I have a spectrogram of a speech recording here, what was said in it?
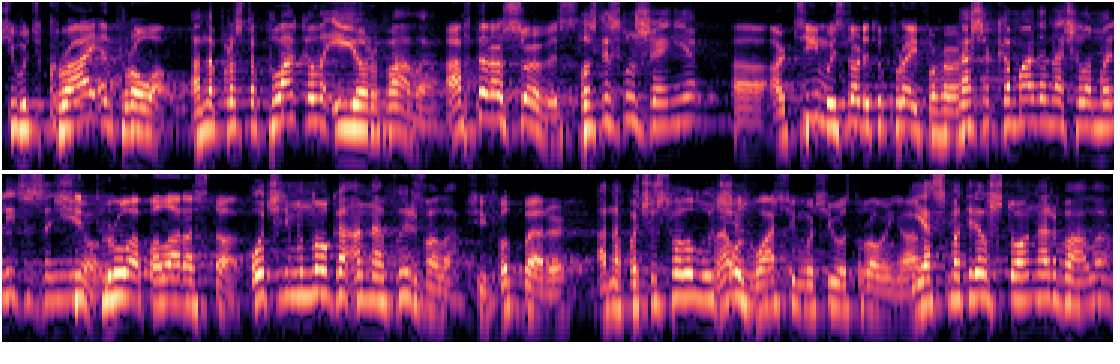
She would cry and throw up. Она просто плакала и ее рвала. After our service, После служения uh, our team we started to pray for her. наша команда начала молиться за She нее. threw up a lot of stuff. Очень много она вырвала. She felt better. Она почувствовала And I was лучше. watching what she was throwing up. Я смотрел, что она рвала.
